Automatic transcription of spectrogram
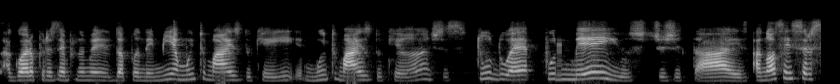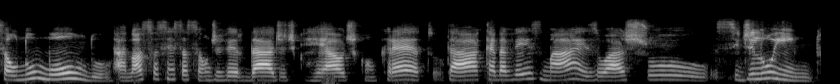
agora, por exemplo, no meio da pandemia, muito mais do que muito mais do que antes, tudo é por meios digitais. A nossa inserção no mundo, a nossa sensação de verdade, de real, de concreto, tá cada vez mais, eu acho, se diluindo.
